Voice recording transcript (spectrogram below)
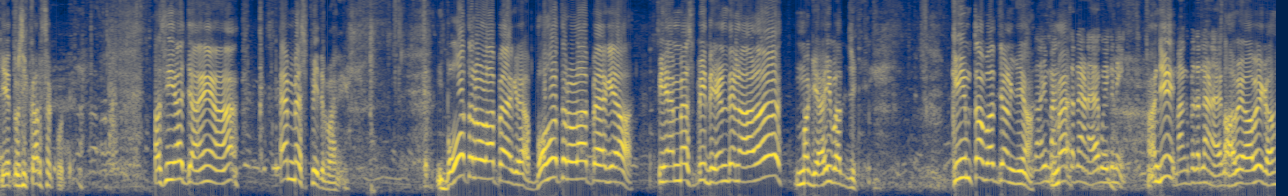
ਕਿ ਇਹ ਤੁਸੀਂ ਕਰ ਸਕੋ ਤੇ ਅਸੀਂ ਅੱਜ ਆਏ ਆ ਐਮਐਸਪੀ ਦੇ ਬਾਰੇ। ਬਹੁਤ ਰੌਲਾ ਪੈ ਗਿਆ ਬਹੁਤ ਰੌਲਾ ਪੈ ਗਿਆ ਵੀ ਐਮਐਸਪੀ ਦੇਣ ਦੇ ਨਾਲ ਮਹਿੰਗਾਈ ਵੱਧ ਜੇਗੀ। ਕੀਮਤਾਂ ਵੱਧ ਜਾਣਗੀਆਂ। ਮੈਂ ਪੱਤਰ ਲੈਣ ਆਇਆ ਕੋਈ ਕਿ ਨਹੀਂ? ਹਾਂਜੀ। ਮੰਗ ਪੱਤਰ ਲੈਣ ਆਇਆ ਆਵੇ ਆਵੇਗਾ।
